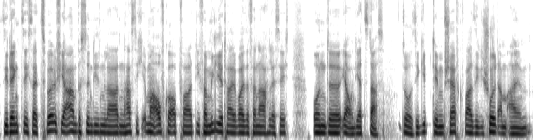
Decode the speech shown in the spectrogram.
Sie denkt sich, seit zwölf Jahren bist du in diesem Laden, hast dich immer aufgeopfert, die Familie teilweise vernachlässigt und äh, ja, und jetzt das. So, sie gibt dem Chef quasi die Schuld am allem.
